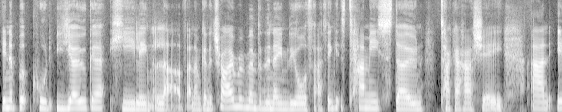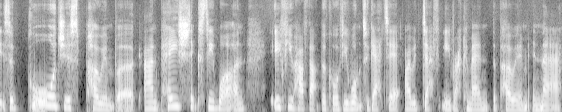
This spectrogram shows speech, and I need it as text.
in a book called Yoga Healing Love. And I'm going to try and remember the name of the author. I think it's Tammy Stone Takahashi. And it's a gorgeous poem book. And page 61 if you have that book or if you want to get it, I would definitely recommend the poem in there.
